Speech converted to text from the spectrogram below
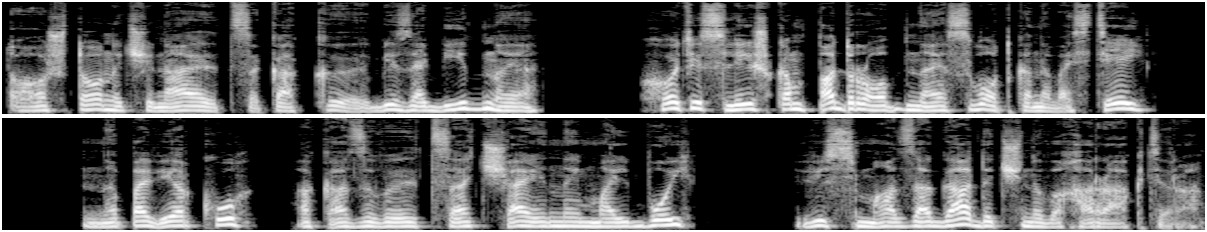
То, что начинается как э, безобидная, хоть и слишком подробная сводка новостей, на поверку оказывается отчаянной мольбой весьма загадочного характера.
